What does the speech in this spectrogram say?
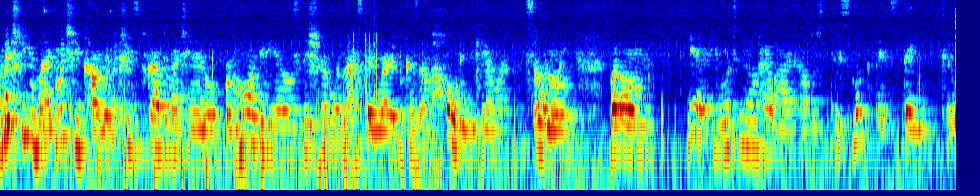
Yeah, make sure you like, make sure you comment, make sure you subscribe to my channel for more videos. This shirt will not stay right because I'm holding the camera. It's So annoying. But um, yeah, if you want to know how I accomplished this look, then stay tuned.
